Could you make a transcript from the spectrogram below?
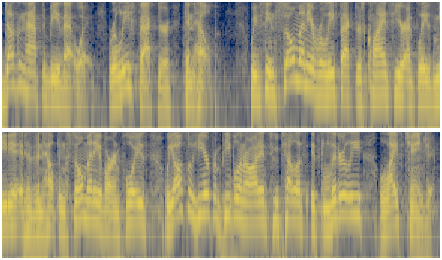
Doesn't have to be that way. Relief Factor can help. We've seen so many of Relief Factor's clients here at Blaze Media. It has been helping so many of our employees. We also hear from people in our audience who tell us it's literally life changing.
